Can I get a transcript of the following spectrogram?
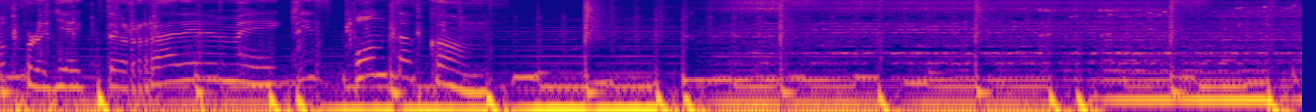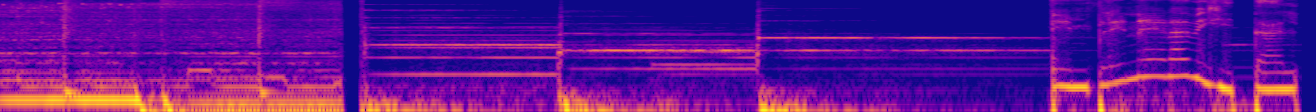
Www.proyectoradiomx.com. En plena era digital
